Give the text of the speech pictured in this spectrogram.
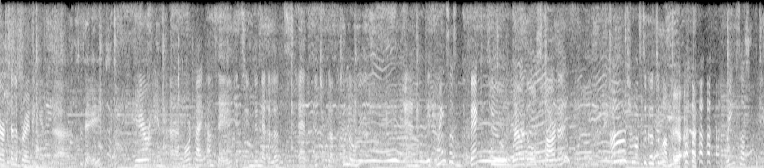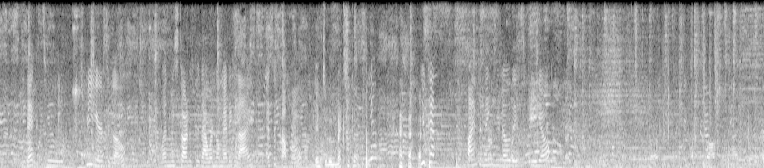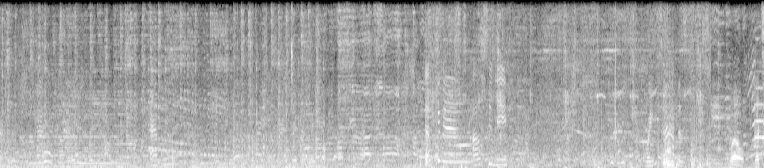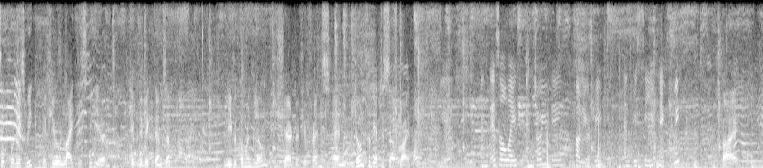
Are celebrating it uh, today here in uh, Noordwijk aan Zee. It's in the Netherlands at Beach Club Tulum. And it brings us back to where it all started. Oh, she wants to go to mom. brings us back to three years ago when we started with our nomadic life as a couple. In Tulum, Mexico. You can find the link below this video. Dankjewel, alsjeblieft. Great service. Well, that's it for this week. If you like this video, give it a big thumbs up. Leave a comment below, share it with your friends, and don't forget to subscribe. And as always, enjoy your day, follow your dreams, and we see you next week. Bye!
